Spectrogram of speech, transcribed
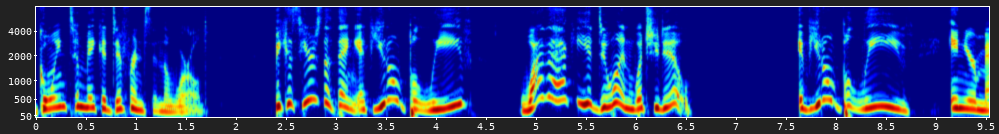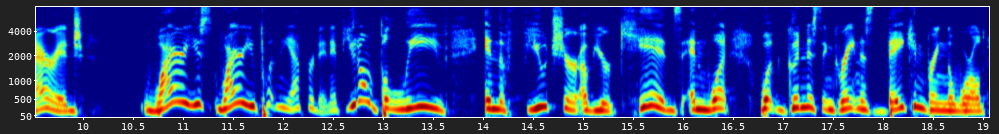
going to make a difference in the world. Because here's the thing if you don't believe, why the heck are you doing what you do? If you don't believe in your marriage, why are you why are you putting the effort in? If you don't believe in the future of your kids and what what goodness and greatness they can bring the world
